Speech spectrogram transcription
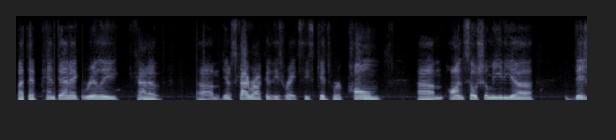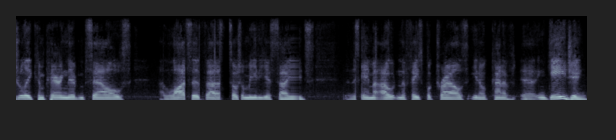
but the pandemic really kind of, um, you know, skyrocketed these rates. These kids were home, um, on social media, visually comparing themselves, lots of uh, social media sites, and this came out in the Facebook trials, you know, kind of uh, engaging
